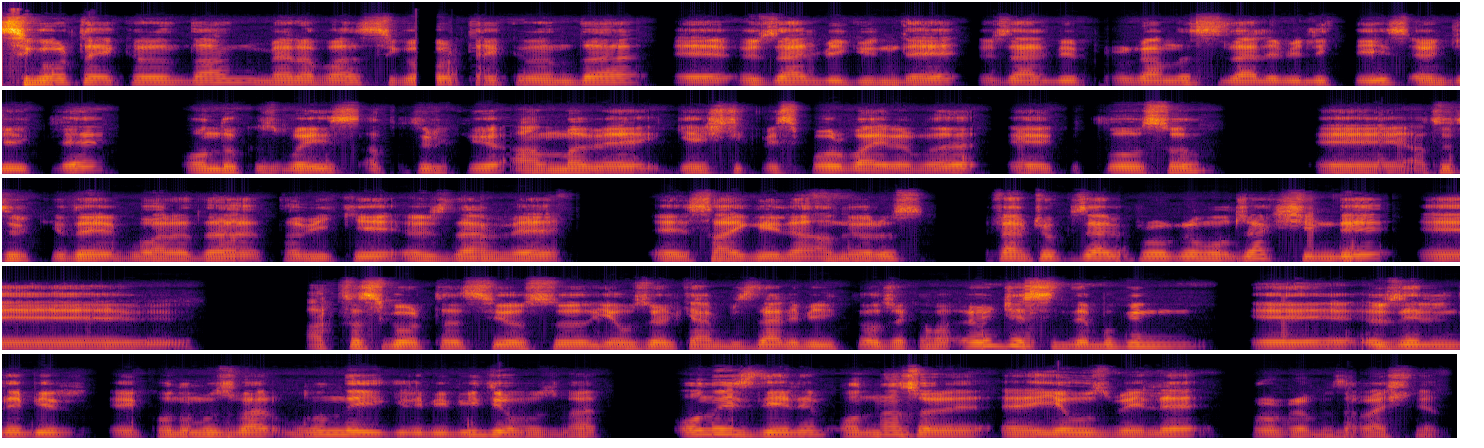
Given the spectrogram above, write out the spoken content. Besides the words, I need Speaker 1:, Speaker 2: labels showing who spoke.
Speaker 1: Sigorta ekranından merhaba. Sigorta ekranında e, özel bir günde, özel bir programla sizlerle birlikteyiz. Öncelikle 19 Mayıs Atatürk'ü anma ve Gençlik ve Spor Bayramı e, kutlu olsun. E, Atatürk'ü de bu arada tabii ki özlem ve e, saygıyla anıyoruz. Efendim çok güzel bir program olacak. Şimdi e, Aksa Sigorta CEO'su Yavuz Ölken bizlerle birlikte olacak ama öncesinde bugün e, özelinde bir e, konumuz var. Bununla ilgili bir videomuz var. Onu izleyelim. Ondan sonra e, Yavuz Bey ile programımıza başlayalım.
